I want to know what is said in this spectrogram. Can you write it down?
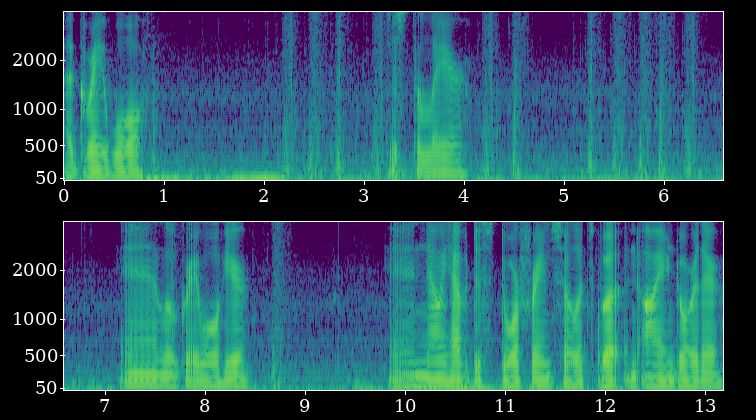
a gray wool. Just a layer. And a little gray wool here. And now we have this door frame so let's put an iron door there.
